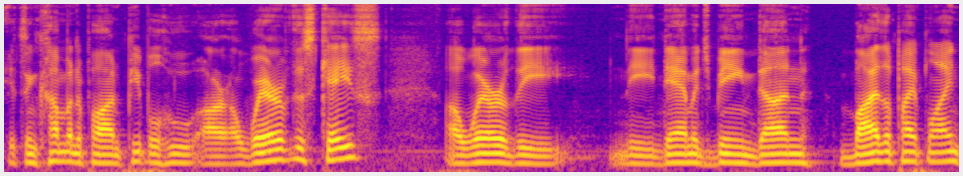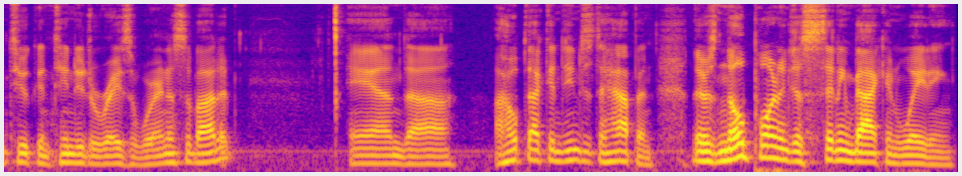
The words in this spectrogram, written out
it's incumbent upon people who are aware of this case, aware of the the damage being done by the pipeline to continue to raise awareness about it. And uh, I hope that continues to happen. There's no point in just sitting back and waiting.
